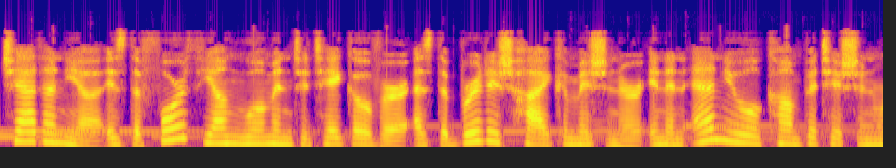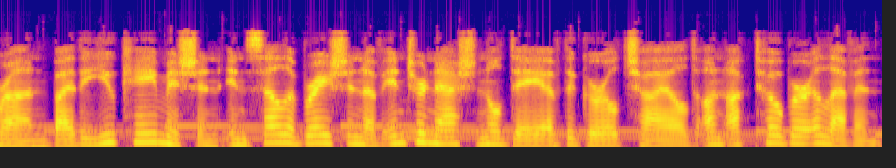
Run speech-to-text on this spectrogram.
Chaitanya is the fourth young woman to take over as the British High Commissioner in an annual competition run by the UK Mission in celebration of International Day of the Girl Child on October 11.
